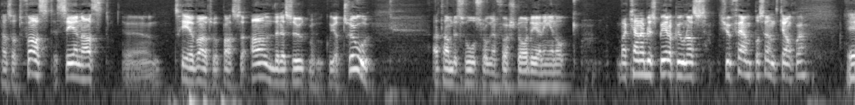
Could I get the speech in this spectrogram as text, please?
Han satt fast senast. Eh, tre varv tror jag passar alldeles utmärkt. Och jag tror att han blir svårslagen första avdelningen och... Vad kan det bli spelad på Jonas? 25% kanske? Eh,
